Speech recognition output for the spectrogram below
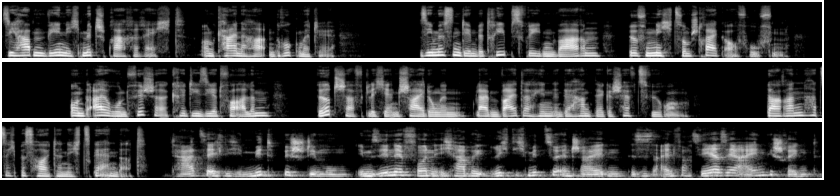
Sie haben wenig Mitspracherecht und keine harten Druckmittel. Sie müssen den Betriebsfrieden wahren, dürfen nicht zum Streik aufrufen. Und Alrun Fischer kritisiert vor allem, wirtschaftliche Entscheidungen bleiben weiterhin in der Hand der Geschäftsführung. Daran hat sich bis heute nichts geändert tatsächliche Mitbestimmung im Sinne von, ich habe richtig mitzuentscheiden, das ist einfach sehr, sehr eingeschränkt.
